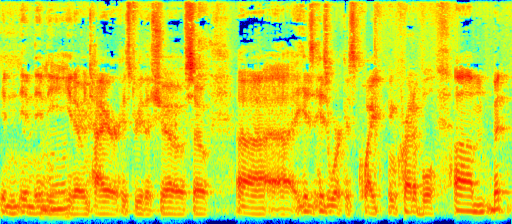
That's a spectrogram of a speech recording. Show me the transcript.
in in, in the you know entire history of the show. So uh, his his work is quite incredible. Um, but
